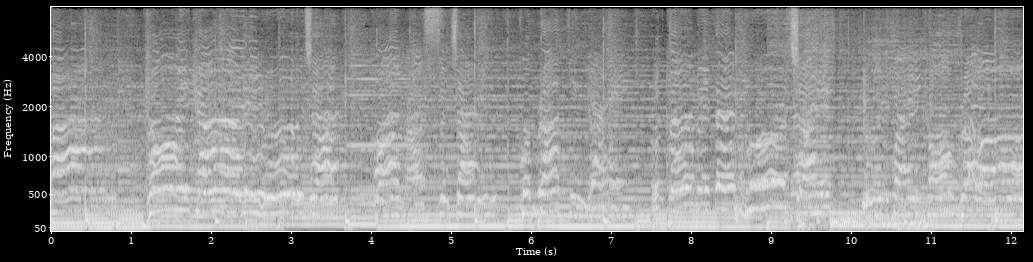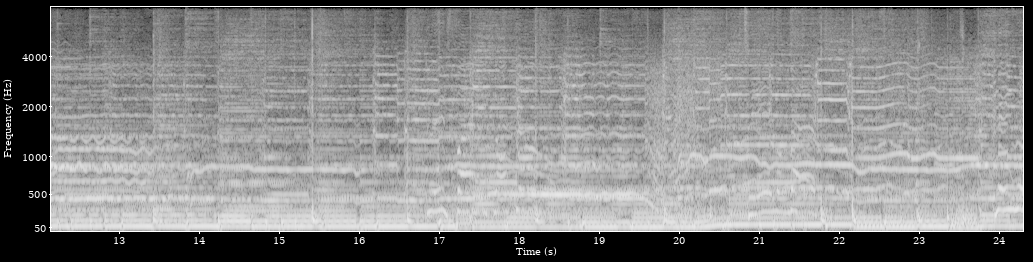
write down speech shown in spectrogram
พักขอให้ข้าได้รู้จักความอัศจรรย์ความรักยิ่งใหญ่ ติมให้เต็มหัวใจด้วยไฟของพระองค์ด้วยไฟของเราเทลงมาให้เรา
